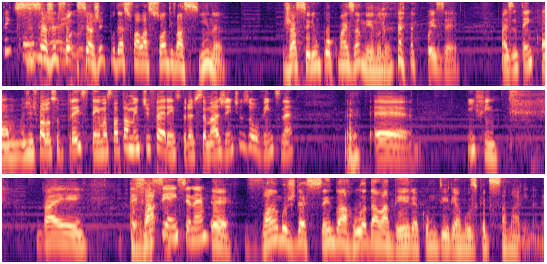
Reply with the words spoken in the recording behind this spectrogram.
Tem como, se, a gente né, for, se a gente pudesse falar só de vacina, já seria um pouco mais ameno, né? pois é. Mas não tem como. A gente falou sobre três temas totalmente diferentes durante a semana. A gente e os ouvintes, né? É. é enfim. Vai ter Va paciência, né? É, vamos descendo a rua da ladeira, como diria a música de Samarina, né?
